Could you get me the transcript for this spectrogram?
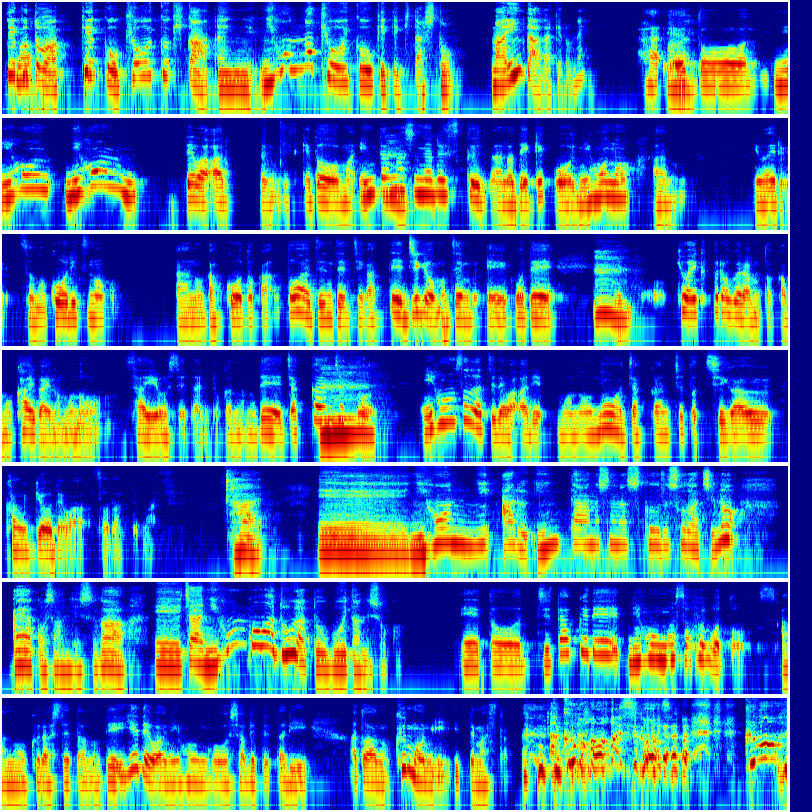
っていうことは、結構教育機関、え日本の教育を受けてきた人。まあ、インターだけどね。はい、はい、えっと、日本、日本ではあるんですけど、まあ、インターナショナルスクールなので、うん、結構日本の、あの、いわゆる、その公立の、あの、学校とかとは全然違って、授業も全部英語で、えっと、教育プログラムとかも海外のものを採用してたりとかなので、若干ちょっと日本育ちではあるものの、若干ちょっと違う環境では育ってます。はい。えー、日本にあるインターナショナルスクール育ちのあやこさんですが、えー、じゃあ日本語はどうやって覚えたんでしょうか？えっ、ー、と、自宅で日本の祖父母とあの暮らしてたので、家では日本語を喋ってたり、あとあの、雲に行ってました。あ、雲？すごいすごい。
